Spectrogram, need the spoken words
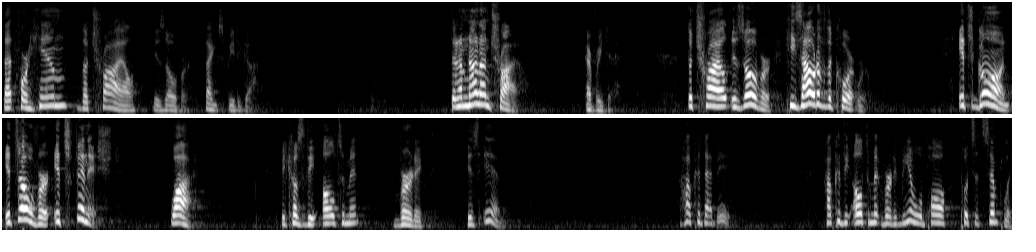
that for him the trial is over. Thanks be to God. That I'm not on trial every day. The trial is over. He's out of the courtroom. It's gone. It's over. It's finished. Why? Because the ultimate verdict is in. How could that be? How could the ultimate verdict be in? Well, Paul puts it simply.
